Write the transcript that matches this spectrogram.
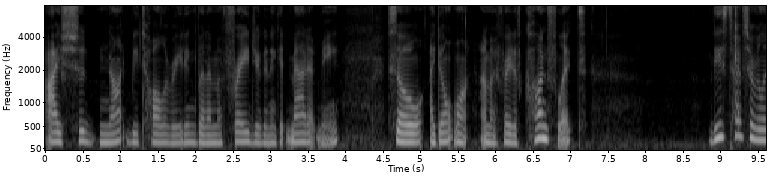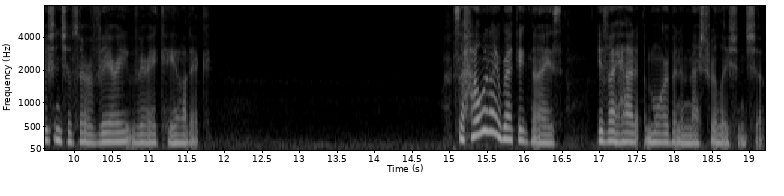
I should not be tolerating, but I'm afraid you're going to get mad at me. So I don't want, I'm afraid of conflict. These types of relationships are very, very chaotic. So, how would I recognize if I had more of an enmeshed relationship?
